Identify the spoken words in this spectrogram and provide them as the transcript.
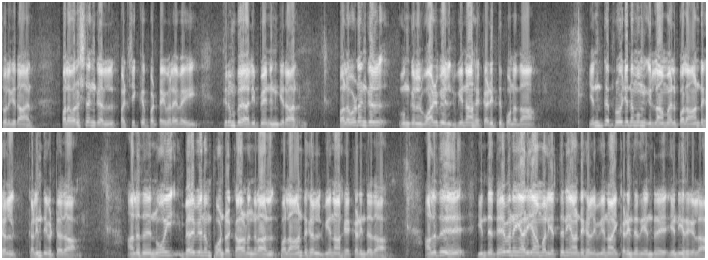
சொல்கிறார் பல வருஷங்கள் பட்சிக்கப்பட்ட விளைவை திரும்ப அளிப்பேன் என்கிறார். பல வருடங்கள் உங்கள் வாழ்வில் வீணாக கழித்து போனதா? எந்த பிரயோஜனமும் இல்லாமல் பல ஆண்டுகள் கழிந்து விட்டதா அல்லது நோய் பலவீனம் போன்ற காரணங்களால் பல ஆண்டுகள் வீணாக கடிந்ததா? அல்லது இந்த தேவனை அறியாமல் எத்தனை ஆண்டுகள் வீணாய் கடிந்தது என்று எண்ணீர்களா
